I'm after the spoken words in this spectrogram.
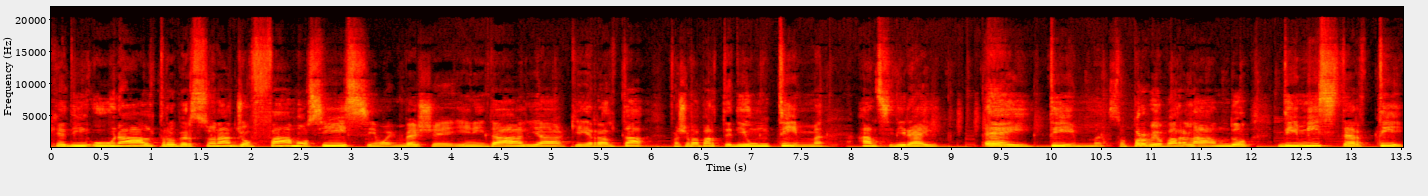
Anche di un altro personaggio famosissimo invece in Italia che in realtà faceva parte di un team, anzi direi A-Team. Sto proprio parlando di Mr. T.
